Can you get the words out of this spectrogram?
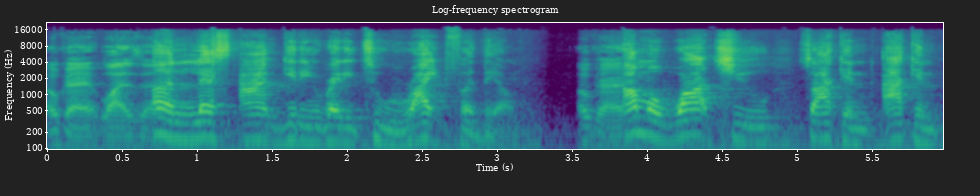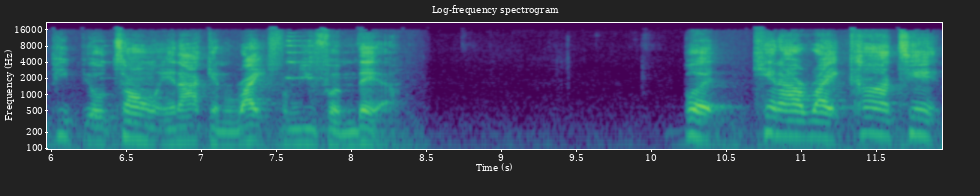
Okay. Why is that? unless I'm getting ready to write for them. okay. I'm gonna watch you so I can I can peep your tone and I can write from you from there. But can I write content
